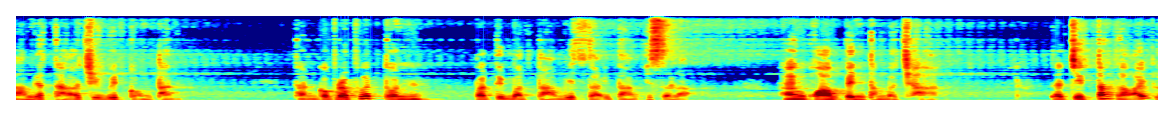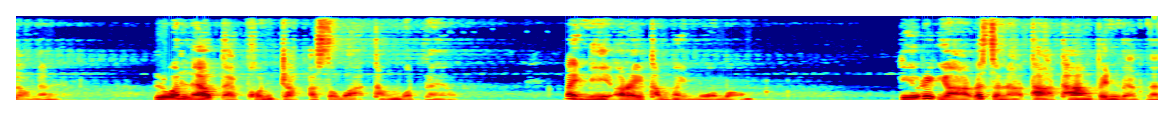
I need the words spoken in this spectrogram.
ตามยถาชีวิตของท่าน ท่านก็ประพฤติตนปฏิบัติตามวิสัยตามอิสระ แห่งความเป็นธรรมชาติ แต่จิตตั้งหลายเหล่านั้น ล้วนแล้วแต่ผลจากอสวะทั้งหมดแล้ว ไม่มีอะไรทำให้มัวหมอง กิริยาลักษณะท่าทางเป็นแบบไหน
